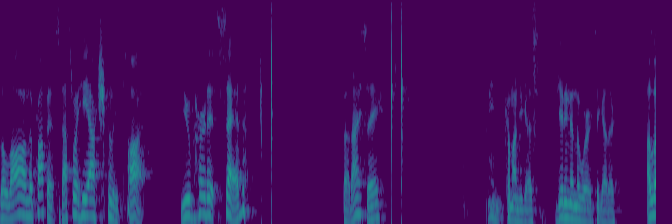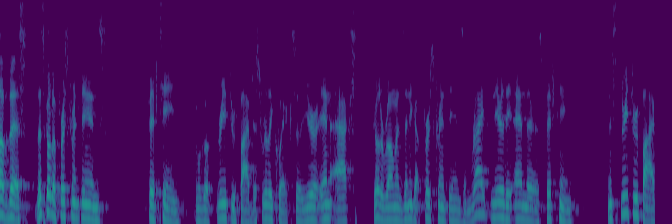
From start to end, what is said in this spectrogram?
The law and the prophets, that's what he actually taught. You've heard it said, but I say, I mean, come on, you guys getting in the Word together. I love this. Let's go to 1 Corinthians 15, and we'll go 3 through 5, just really quick. So you're in Acts, go to Romans, then you got 1 Corinthians, and right near the end there is 15. And it's 3 through 5.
